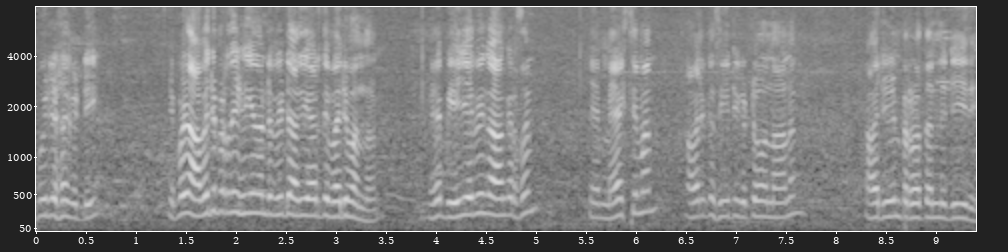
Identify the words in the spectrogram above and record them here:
ഭൂരിപക്ഷം കിട്ടി. ഇപ്പോഴും അവർ പ്രതീക്ഷിക്കുന്നുണ്ട് വീട്ടിൽ അധികാരത്തിൽ വരുമെന്ന്. പക്ഷേ ബി ജെ പിയും കോൺഗ്രസും മാക്സിമം അവർക്ക് സീറ്റ് കിട്ടുമെന്നാണ് അവരുടെയും പ്രവർത്തന രീതി.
